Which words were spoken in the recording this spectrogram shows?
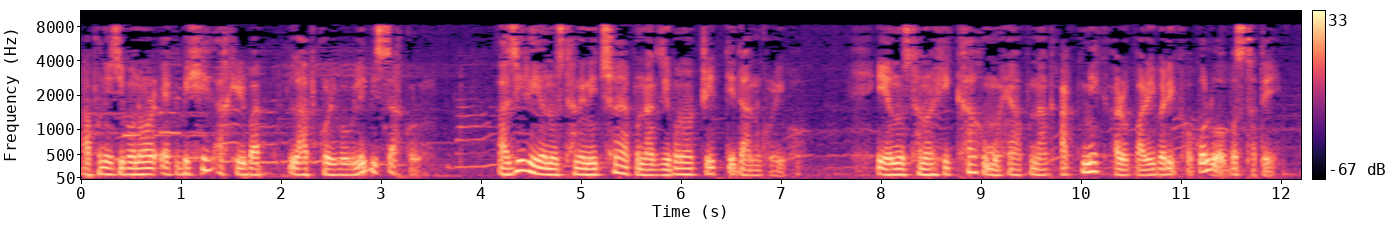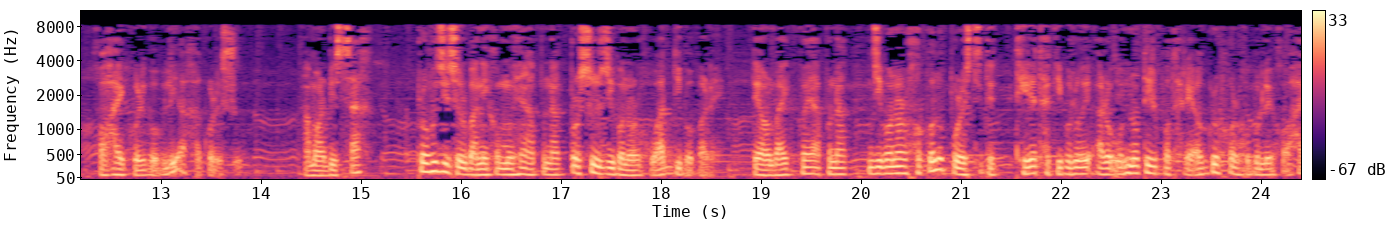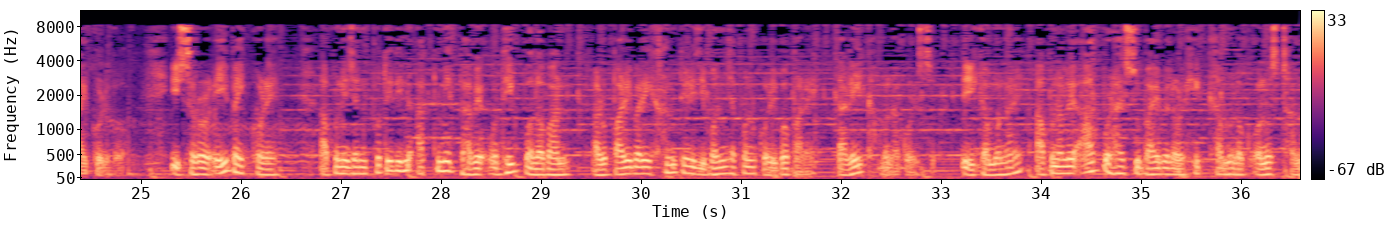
আপুনি জীৱনৰ এক বিশেষ আশীৰ্বাদ লাভ কৰিব বুলি বিশ্বাস কৰোঁ। আজিৰ এই অনুষ্ঠানে নিশ্চয় আপোনাক জীৱনৰ তৃপ্তি দান কৰিব। এই অনুষ্ঠানৰ শিক্ষাসমূহে আপোনাক আম্মিক আৰু পাৰিবাৰিক সকলো অৱস্থাতে সহায় কৰিব বুলি আশা কৰিছো। আমাৰ বিশ্বাস প্ৰভু যীশুৰ বাণীসমূহে আপোনাক প্ৰচুৰ জীৱনৰ সোৱাদ দিব পাৰে। তেওঁৰ বাক্যই আপোনাক জীৱনৰ সকলো পৰিস্থিতিত থিৰে থাকিবলৈ আৰু উন্নতিৰ পথেৰে অগ্ৰসৰ হবলৈ সহায় কৰিব। ঈশ্বৰৰ এই বাক্যৰে আপুনি যেন প্ৰতিদিন আম্মিকভাৱে অধিক বলৱান আৰু পাৰিবাৰিক শান্তিৰে জীৱন যাপন কৰিব পাৰে তাৰেই কামনা কৰিছো। এই কামনাৰে আপোনালৈ আগবঢ়াইছো বাইবেলৰ শিক্ষামূলক অনুষ্ঠান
